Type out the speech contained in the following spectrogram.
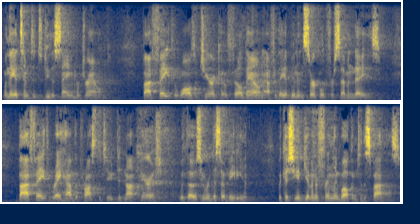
when they attempted to do the same, were drowned. By faith, the walls of Jericho fell down after they had been encircled for seven days. By faith, Rahab the prostitute did not perish with those who were disobedient, because she had given a friendly welcome to the spies.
